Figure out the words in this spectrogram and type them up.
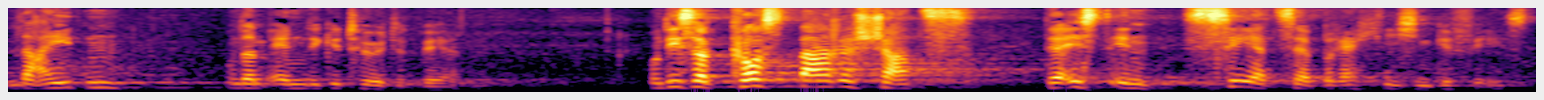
leiden und am Ende getötet werden. Und dieser kostbare Schatz, der ist in sehr zerbrechlichen Gefäßen.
